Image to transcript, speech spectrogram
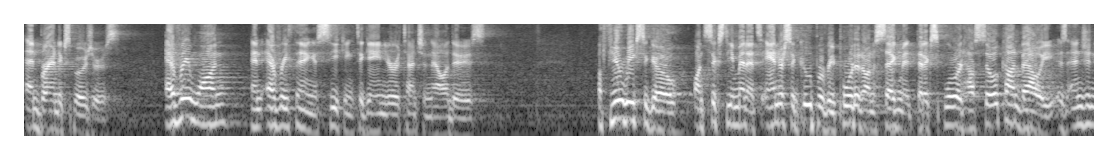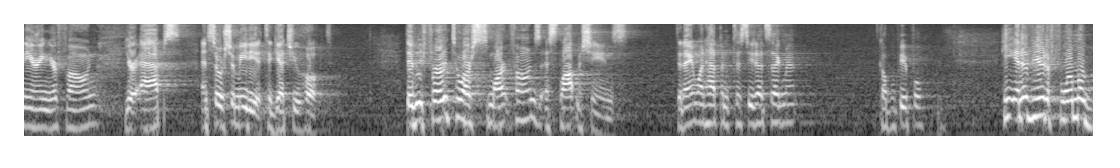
and brand exposures. Everyone and everything is seeking to gain your attention nowadays. A few weeks ago on 60 Minutes, Anderson Cooper reported on a segment that explored how Silicon Valley is engineering your phone, your apps, and social media to get you hooked. They referred to our smartphones as slot machines. Did anyone happen to see that segment? A couple people? He interviewed a former,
